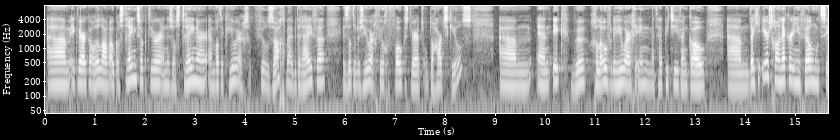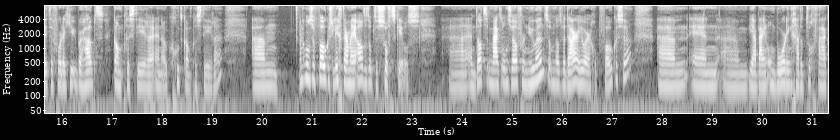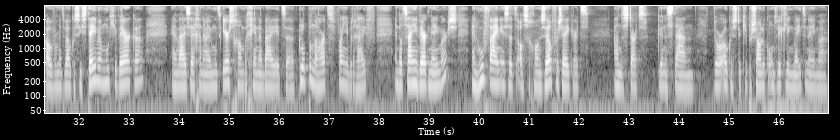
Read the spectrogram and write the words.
Ehm, ik werk al heel lang ook als trainingsacteur en dus als trainer. En wat ik heel erg veel zag bij bedrijven, is dat er dus heel erg veel gefocust werd op de hard skills. Ehm, en ik, we geloven er heel erg in met Happy Chief en Co. Ehm, dat je eerst gewoon lekker in je vel moet zitten voordat je überhaupt kan presteren en ook goed kan presteren. Ehm, en onze focus ligt daarmee altijd op de soft skills. Uh, en dat maakt ons wel vernieuwend, omdat we daar heel erg op focussen. En ja, bij een onboarding gaat het toch vaak over met welke systemen moet je werken. En wij zeggen, nou, je moet eerst gewoon beginnen bij het uh, kloppende hart van je bedrijf. En dat zijn je werknemers. En hoe fijn is het als ze gewoon zelfverzekerd aan de start kunnen staan... door ook een stukje persoonlijke ontwikkeling mee te nemen...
